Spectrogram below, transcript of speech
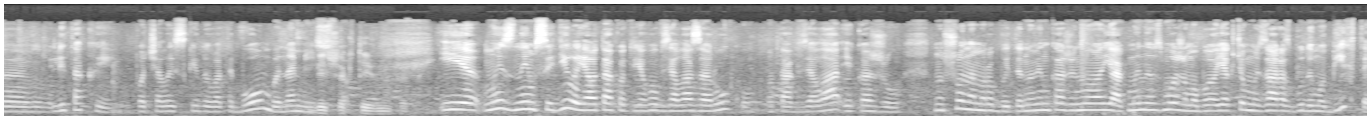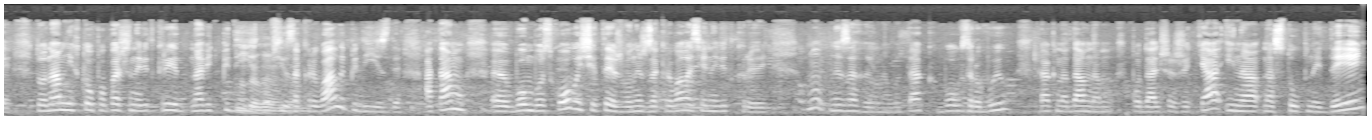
е, Літаки почали скидувати бомби на більш активно так. І ми з ним сиділи. Я отак от його взяла за руку, отак взяла і кажу: ну що нам робити? Ну він каже: ну а як? Ми не зможемо, бо якщо ми зараз будемо бігти, то нам ніхто, по-перше, не відкриє навіть під'їзд, Ну, да, всі да. закривали під'їзди, а там е, бомбосховище теж вони ж закривалися і не відкриють. Ну не загинули. Так Бог зробив, так надав нам подальше життя. І на наступний день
